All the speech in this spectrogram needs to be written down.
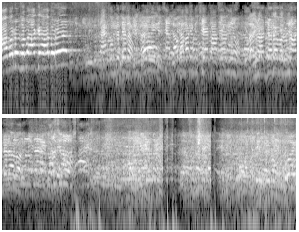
আবারও সবাই আগে আবারও। আড্ডা আবার আড্ডা আবার Gracias.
